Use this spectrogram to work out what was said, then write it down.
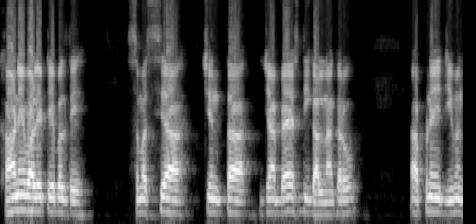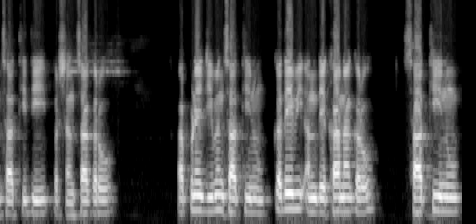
ਖਾਣੇ ਵਾਲੇ ਟੇਬਲ ਤੇ ਸਮੱਸਿਆ, ਚਿੰਤਾ ਜਾਂ ਬਹਿਸ ਦੀ ਗੱਲ ਨਾ ਕਰੋ। ਆਪਣੇ ਜੀਵਨ ਸਾਥੀ ਦੀ ਪ੍ਰਸ਼ੰਸਾ ਕਰੋ। ਆਪਣੇ ਜੀਵਨ ਸਾਥੀ ਨੂੰ ਕਦੇ ਵੀ ਅਣਦੇਖਾ ਨਾ ਕਰੋ। ਸਾਥੀ ਨੂੰ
